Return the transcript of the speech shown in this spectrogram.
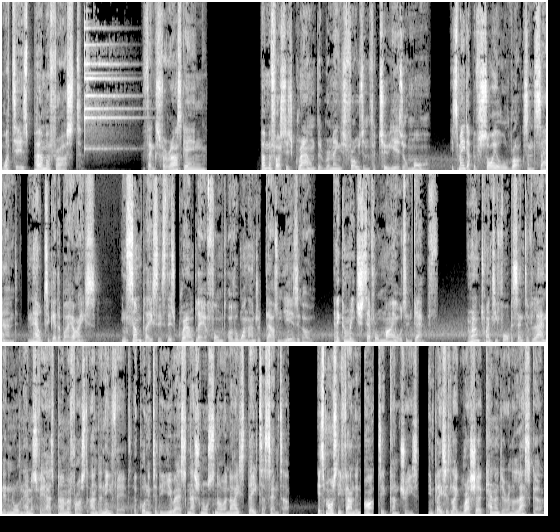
What is permafrost? Thanks for asking. Permafrost is ground that remains frozen for two years or more. It's made up of soil, rocks, and sand, and held together by ice. In some places, this ground layer formed over 100,000 years ago, and it can reach several miles in depth. Around 24% of land in the Northern Hemisphere has permafrost underneath it, according to the US National Snow and Ice Data Center. It's mostly found in Arctic countries, in places like Russia, Canada, and Alaska.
